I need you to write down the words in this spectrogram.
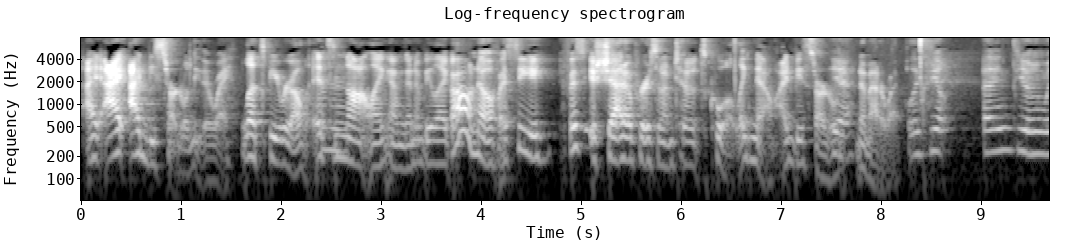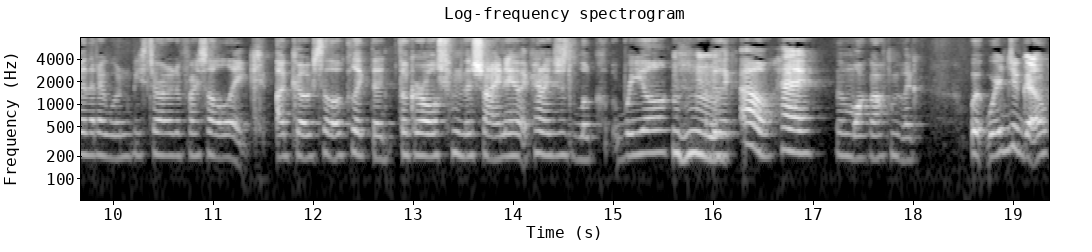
I, I I'd be startled either way. Let's be real. It's mm-hmm. not like I'm gonna be like, oh no, if I see if I see a shadow person, I'm totes cool. Like no, I'd be startled Yeah. no matter what. Like the, I think the only way that I wouldn't be startled if I saw like a ghost that looked like the the girls from The Shining that kind of just look real. I'd be mm-hmm. like, "Oh, hey," and then walk off and be like, Wait, "Where'd you go?"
